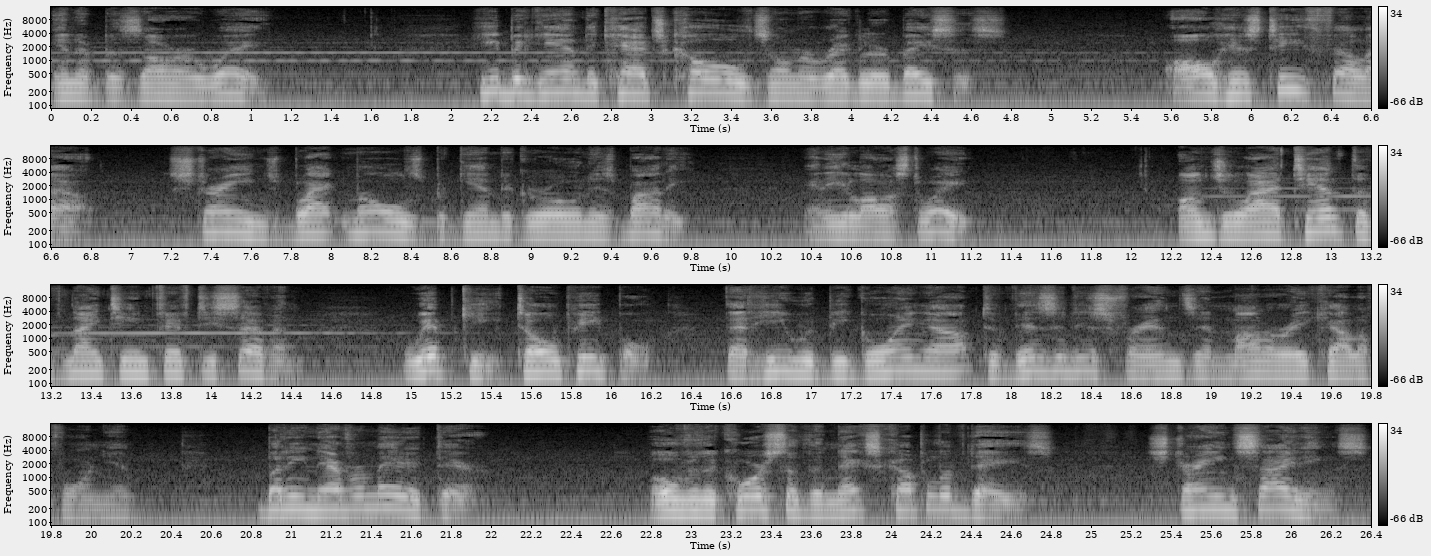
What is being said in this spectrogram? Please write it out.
in a bizarre way. He began to catch colds on a regular basis. All his teeth fell out. Strange black moles began to grow in his body, and he lost weight. On July 10th of 1957, Whipkey told people that he would be going out to visit his friends in Monterey, California, but he never made it there. Over the course of the next couple of days, strange sightings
